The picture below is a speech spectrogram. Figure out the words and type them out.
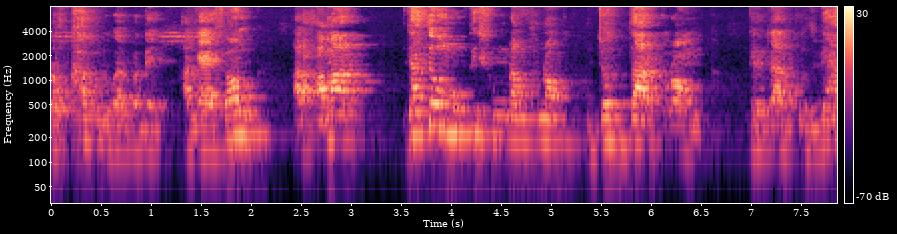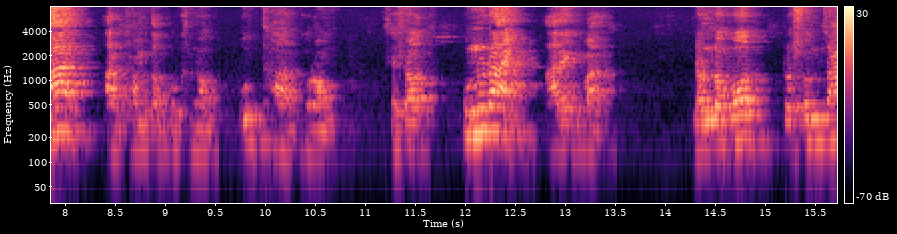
রক্ষা করিবার বাদে আগে আইসং। আর আমার জাতীয় মুক্তি সংগ্রাম খানক যোদ্ধার করং গ্রেটার কুচবিহার আর ক্ষমতা পুখানক উদ্ধার করং শেষত পুনরায় আরেকবার দণ্ডবোধ প্রশংসা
